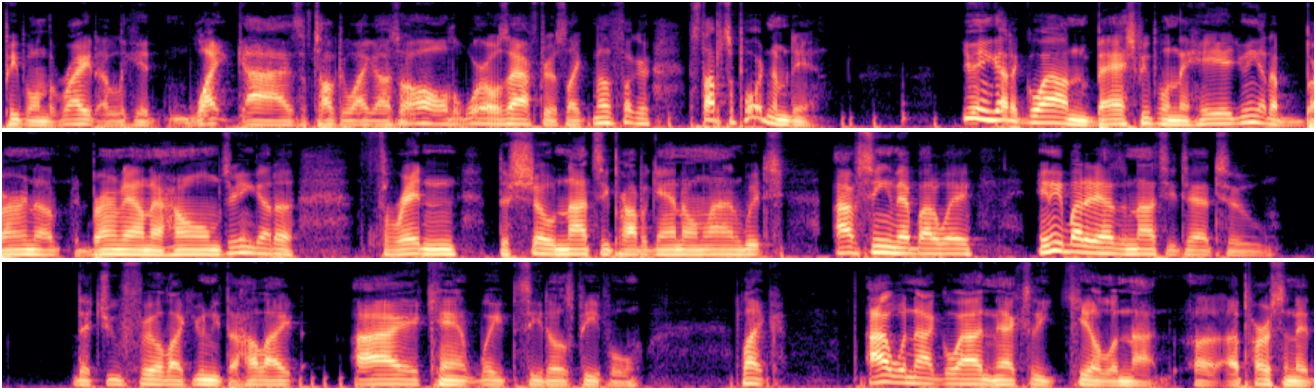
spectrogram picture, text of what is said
people on the right, I look at white guys. I've talked to white guys, oh, the world's after us. Like, motherfucker, stop supporting them then. You ain't got to go out and bash people in the head. You ain't got to burn up, burn down their homes. You ain't got to threaten to show Nazi propaganda online, which I've seen that, by the way. Anybody that has a Nazi tattoo that you feel like you need to highlight, I can't wait to see those people. Like, I would not go out and actually kill a not a person that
